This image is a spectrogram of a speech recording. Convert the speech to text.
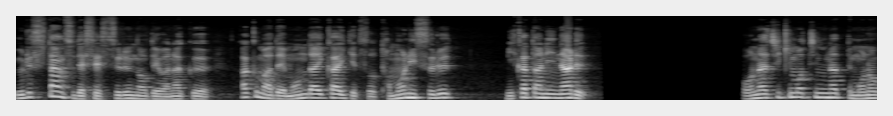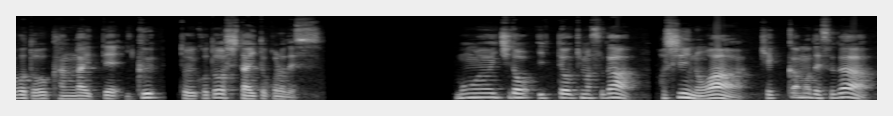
売るスタンスで接するのではなく、あくまで問題解決を共にする、味方になる、同じ気持ちになって物事を考えていくということをしたいところです。もう一度言っておきますが、欲しいのは結果もですが、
